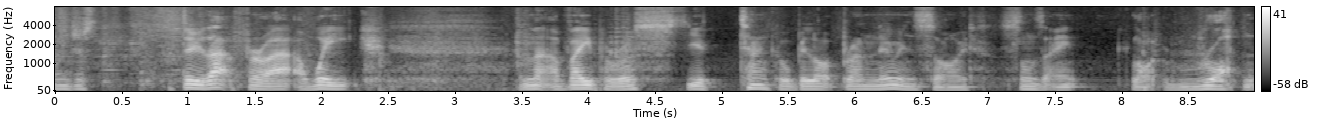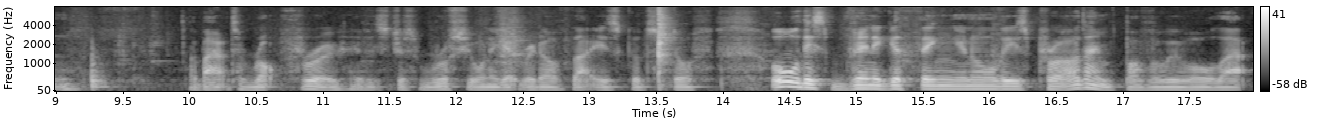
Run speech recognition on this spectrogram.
and just do that for about a week and that'll vaporous, your tank will be like brand new inside. As long as it ain't like rotten, about to rot through. If it's just rust you want to get rid of, that is good stuff. All this vinegar thing and all these pro, I don't bother with all that.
